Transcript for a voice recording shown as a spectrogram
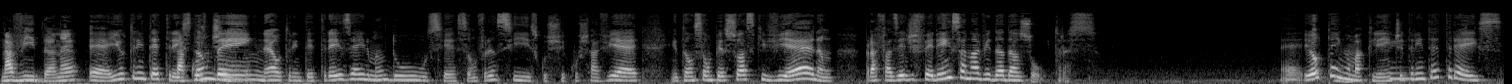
na vida, né? É, e o 33 Tá também, né? O 33 é a Irmã Dulce, é São Francisco, Chico Xavier. Então são pessoas que vieram para fazer diferença na vida das outras. É, eu tenho uma cliente 33.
